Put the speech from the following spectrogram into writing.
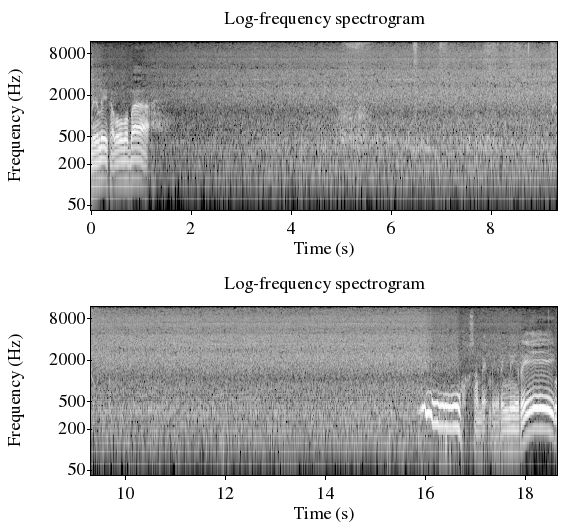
Lele gak apa-apa, Mbak. Uh, sampai miring-miring.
